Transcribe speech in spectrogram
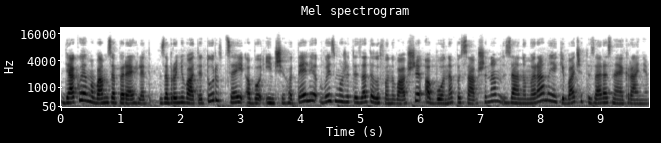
Дякуємо вам за перегляд. Забронювати тур в цей або інші готелі ви зможете зателефонувавши або написавши нам за номерами, які бачите зараз на екрані.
